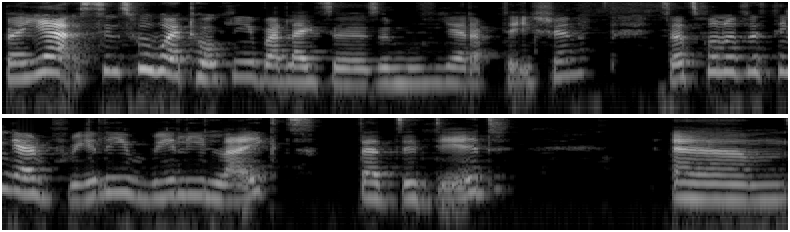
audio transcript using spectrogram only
but yeah, since we were talking about like the, the movie adaptation, that's one of the things I really, really liked that they did. Um,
